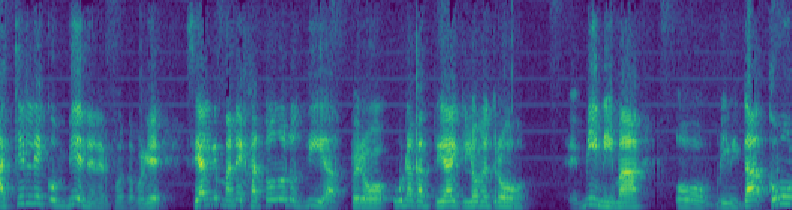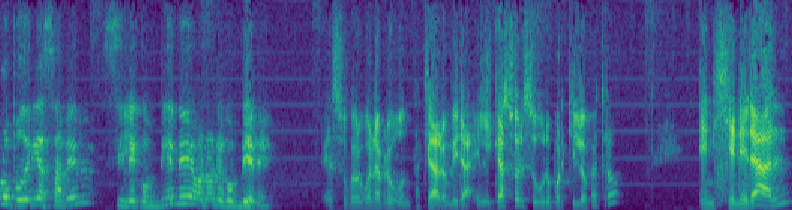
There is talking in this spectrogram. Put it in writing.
¿A quién le conviene en el fondo? Porque si alguien maneja todos los días, pero una cantidad de kilómetros eh, mínima o limitada, ¿cómo uno podría saber si le conviene o no le conviene? Es súper buena pregunta. Claro, mira, en el caso del seguro por kilómetro, en general,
